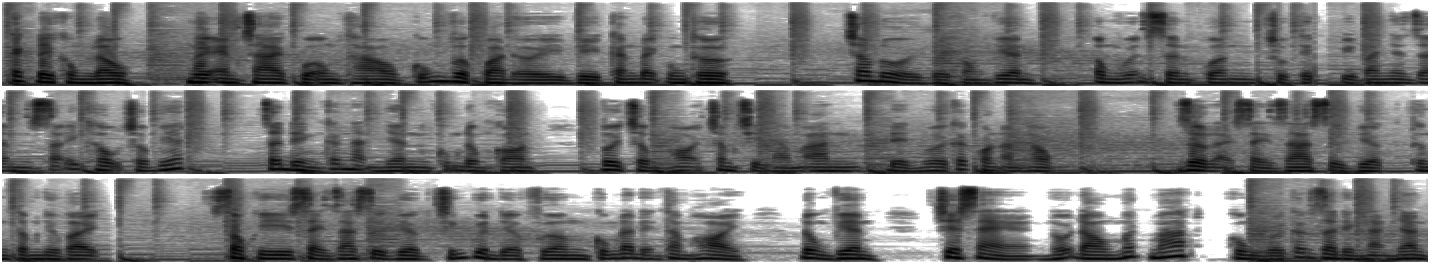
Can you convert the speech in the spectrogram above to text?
Cách đây không lâu, người em trai của ông Thao cũng vừa qua đời vì căn bệnh ung thư. Trao đổi với phóng viên, ông Nguyễn Sơn Quân, Chủ tịch Ủy ban nhân dân xã Ích Hậu cho biết, gia đình các nạn nhân cũng đông con, vợ chồng họ chăm chỉ làm ăn để nuôi các con ăn học. Giờ lại xảy ra sự việc thương tâm như vậy. Sau khi xảy ra sự việc, chính quyền địa phương cũng đã đến thăm hỏi, động viên, chia sẻ nỗi đau mất mát cùng với các gia đình nạn nhân.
